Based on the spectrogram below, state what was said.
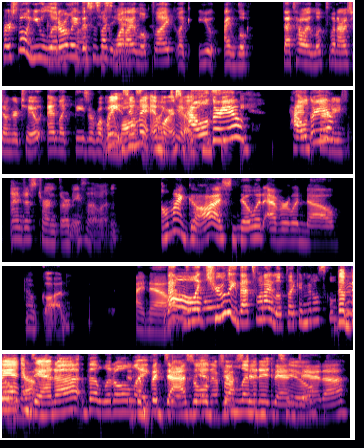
First of all, you literally this is like what it. I looked like. Like you, I looked. That's how I looked when I was younger too. And like these are what my Wait, walls zoom it in more. like so How can old are you? How old I'm are you? I just turned 37. Oh my gosh, no one ever would know. Oh God. I know. That Aw. like truly, that's what I looked like in middle school. The too. bandana, the little the like bedazzled bandana from Justin Limited Too. bandana.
